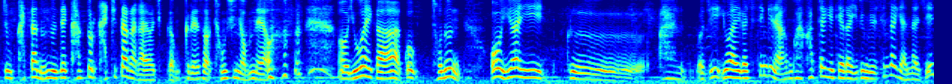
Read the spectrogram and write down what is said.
좀 갖다 놓는데 각도를 같이 따라가요, 지금. 그래서 정신이 없네요. 어, 요 아이가 꼭 저는 어, 이 아이 그 아, 뭐지? 요 아이 같이 생기네. 아, 갑자기 걔가 이름이 생각이 안 나지?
